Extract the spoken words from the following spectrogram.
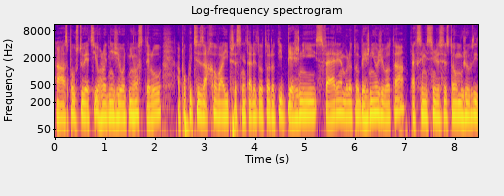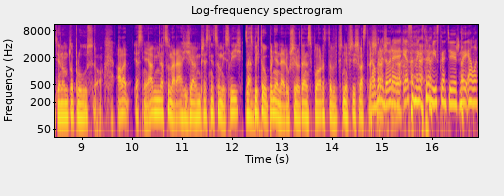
a spoustu věcí ohledně životního stylu a pokud si zachovají přesně tady toto do té běžné sféry nebo do toho běžného života, tak si myslím, že si z toho můžou vzít jenom to plus. Jo. Ale jasně, já vím, na co narážíš, já vím přesně, co myslíš. Zas bych to úplně nerušil, ten sport, to by mě přišla strašná Dobre, dobre, ja som extrémistka tiež, hej, ale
